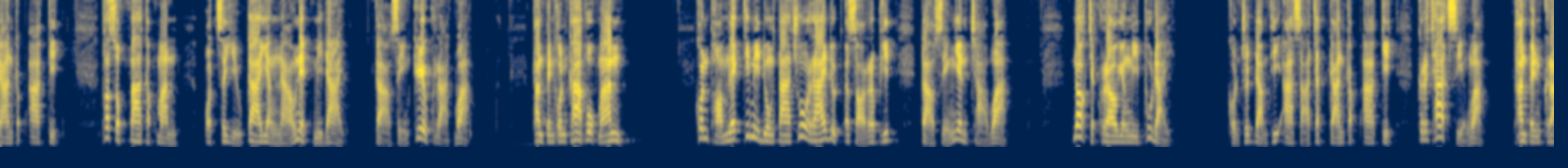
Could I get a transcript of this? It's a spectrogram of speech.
การกับอากิกพอสบตากับมันอดสยิวกายอย่างหนาวเหน็บมีได้ กล่าวเสียงเกรี้ยวกราดว่า ท่านเป็นคนฆ่าพวกมัน คนผอมเล็กที่มีดวงตาชั่วร้ายดุดอสรพิษ กล่าวเสียงเย็นชาว่า นอกจากเรายังมีผู้ใด คนชุดดำที่อาสาจัดการกับอากิก กระชากเสียงว่า ท่านเป็นใคร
